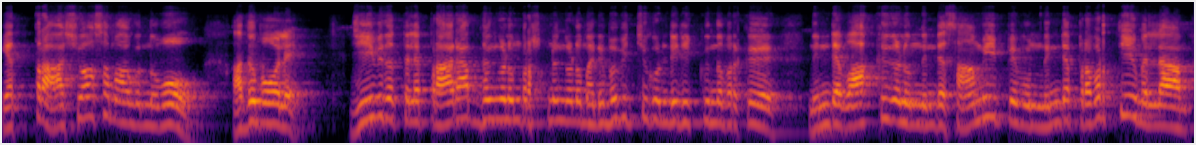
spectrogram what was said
എത്ര ആശ്വാസമാകുന്നുവോ. അതുപോലെ ജീവിതത്തിലെ പ്രാരാബ്ധങ്ങളും പ്രശ്നങ്ങളും അനുഭവിച്ചു കൊണ്ടിരിക്കുന്നവർക്ക് നിന്റെ വാക്കുകളും നിന്റെ സാമീപ്യവും നിന്റെ പ്രവൃത്തിയുമെല്ലാം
